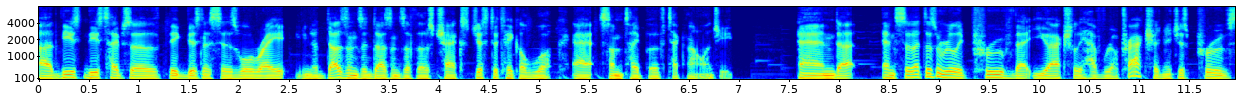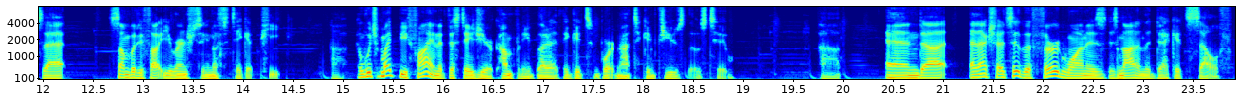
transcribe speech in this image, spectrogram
uh, these these types of big businesses will write you know dozens and dozens of those checks just to take a look at some type of technology, and uh, and so that doesn't really prove that you actually have real traction. It just proves that somebody thought you were interesting enough to take a peek, uh, which might be fine at this stage of your company, but I think it's important not to confuse those two. Uh, and uh, and actually, I'd say the third one is is not in the deck itself.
